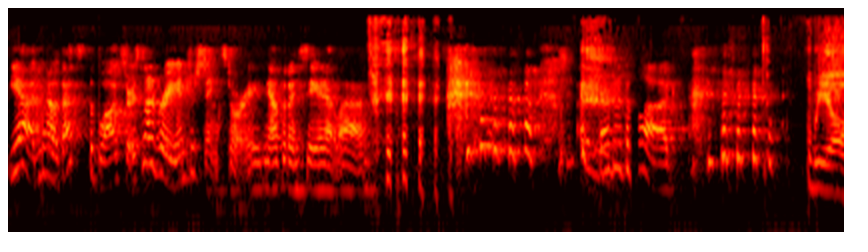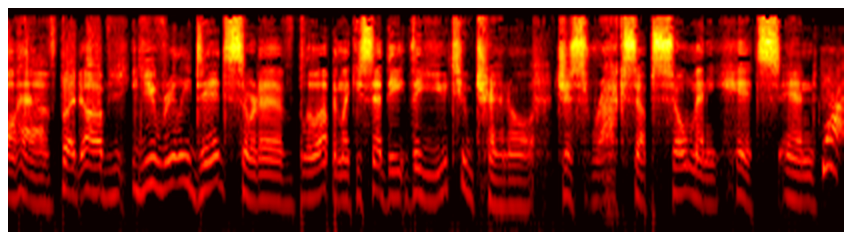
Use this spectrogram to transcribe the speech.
yeah, no, that's the blog story. It's not a very interesting story now that I say it out loud. I started a blog. We all have, but um, you really did sort of blow up, and like you said, the the YouTube channel just racks up so many hits, and yeah,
